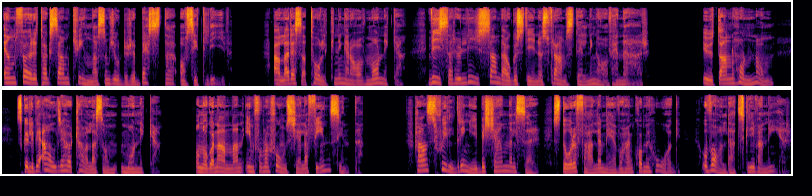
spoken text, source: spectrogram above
En företagsam kvinna som gjorde det bästa av sitt liv. Alla dessa tolkningar av Monica visar hur lysande Augustinus framställning av henne är. Utan honom skulle vi aldrig hört talas om Monica och någon annan informationskälla finns inte. Hans skildring i Bekännelser står och faller med vad han kom ihåg och valde att skriva ner.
